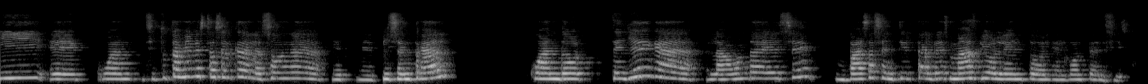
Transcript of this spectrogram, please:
y eh, cuando, si tú también estás cerca de la zona eh, epicentral, cuando te llega la onda S, vas a sentir tal vez más violento el, golpe del sismo.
